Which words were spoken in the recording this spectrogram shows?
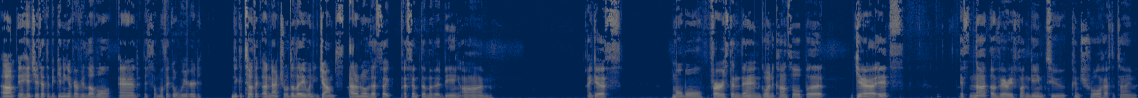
Um, it hitches at the beginning of every level, and it's almost like a weird. You could tell it's like a natural delay when he jumps. I don't know if that's like a symptom of it being on. I guess mobile first and then going to console, but yeah, it's it's not a very fun game to control half the time.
